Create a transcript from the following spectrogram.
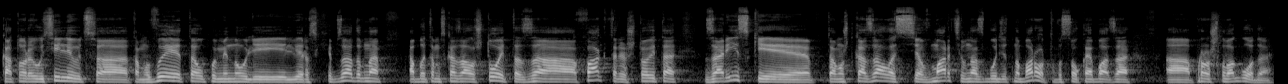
которые усиливаются, там и вы это упомянули, и Эльвира Сахибзадовна об этом сказала. Что это за факторы, что это за риски? Потому что казалось, в марте у нас будет, наоборот, высокая база а, прошлого года.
